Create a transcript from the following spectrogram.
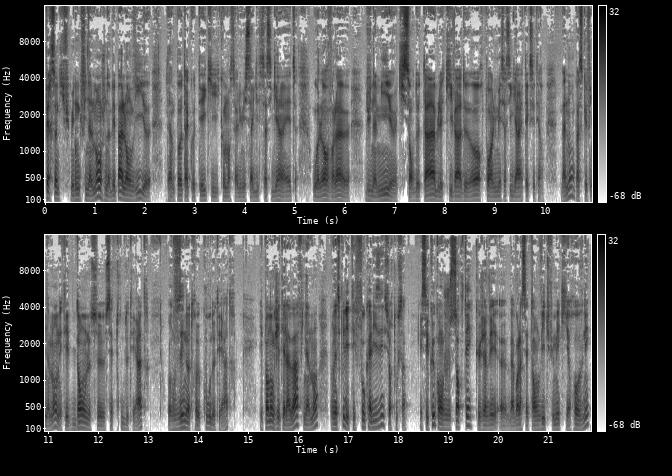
personne qui fumait. Donc finalement, je n'avais pas l'envie euh, d'un pote à côté qui commence à allumer sa, cigarette, ou alors voilà euh, d'une amie euh, qui sort de table, qui va dehors pour allumer sa cigarette, etc. Ben non, parce que finalement, on était dans cette troupe de théâtre, on faisait notre cours de théâtre, et pendant que j'étais là-bas, finalement, mon esprit était focalisé sur tout ça. Et c'est que quand je sortais que j'avais euh, bah voilà, cette envie de fumer qui revenait,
